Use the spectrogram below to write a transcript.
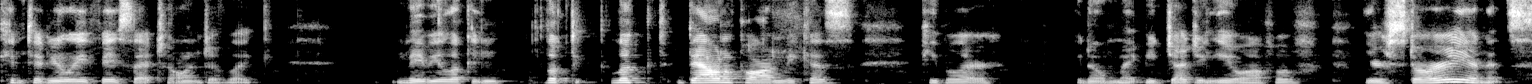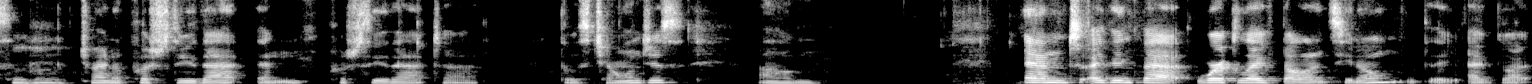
continually face that challenge of like maybe looking looked looked down upon because people are you know might be judging you off of your story and it's mm-hmm. trying to push through that and push through that uh, those challenges um, and i think that work life balance you know the, i've got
